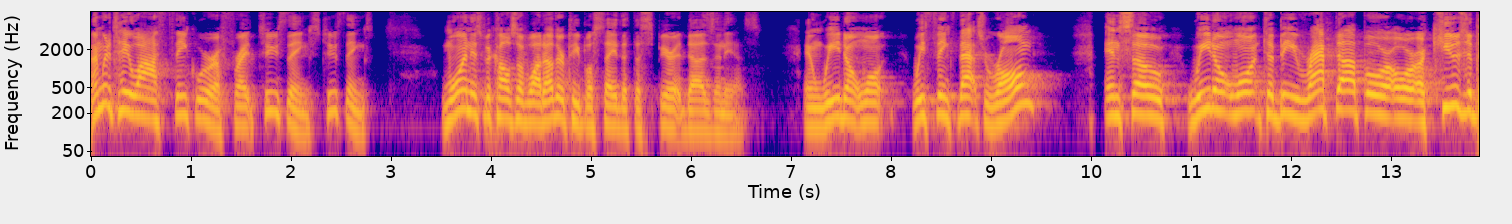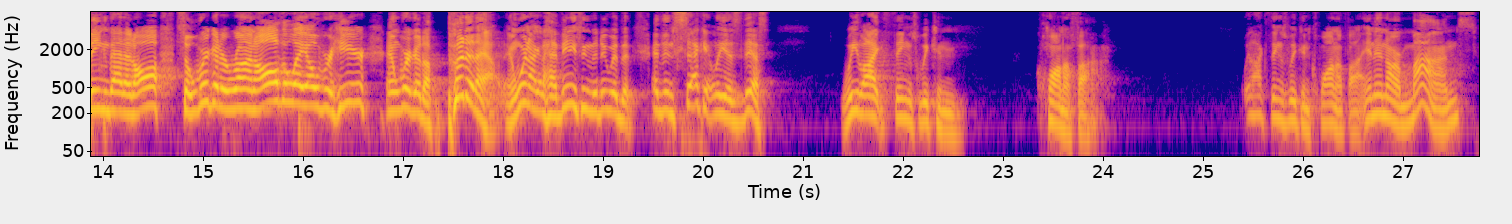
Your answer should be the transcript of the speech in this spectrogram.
I'm going to tell you why I think we're afraid. Two things. Two things. One is because of what other people say that the Spirit does and is. And we don't want, we think that's wrong. And so we don't want to be wrapped up or, or accused of being that at all. So we're going to run all the way over here and we're going to put it out and we're not going to have anything to do with it. And then secondly is this. We like things we can quantify. We like things we can quantify. And in our minds,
